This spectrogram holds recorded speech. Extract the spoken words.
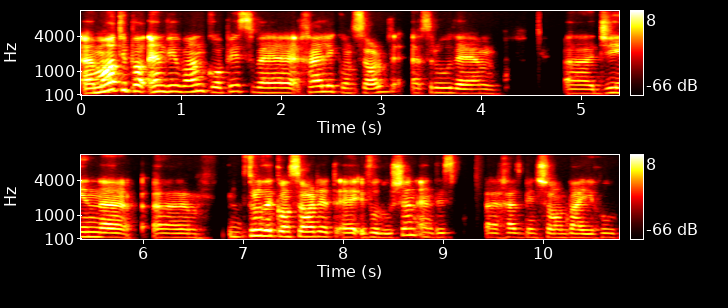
Uh, multiple NV1 copies were highly conserved uh, through the um, uh, gene uh, um, through the concerted uh, evolution, and this has been shown by Yehu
